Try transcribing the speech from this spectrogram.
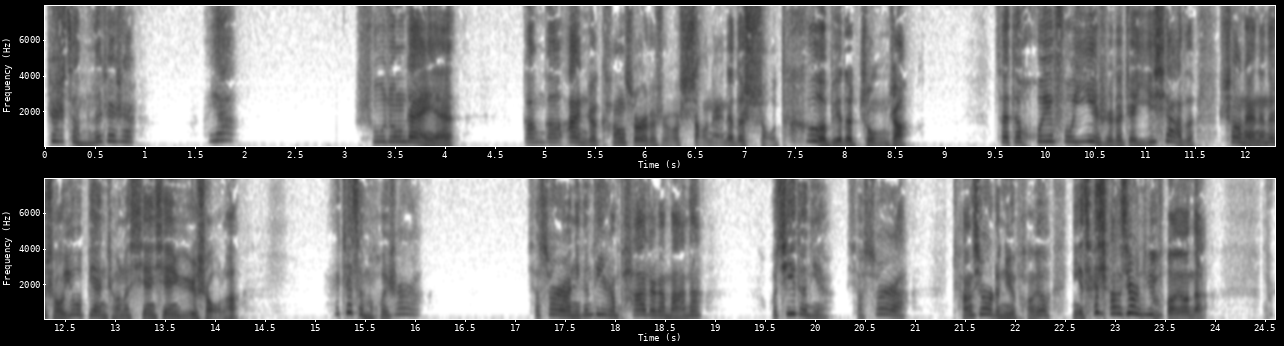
这是怎么了？这是，哎呀，书中代言，刚刚按着康 Sir 的时候，少奶奶的手特别的肿胀，在他恢复意识的这一下子，少奶奶的手又变成了纤纤玉手了。哎，这怎么回事啊？小穗儿啊，你跟地上趴着干嘛呢？我记得你。小穗儿啊，长袖的女朋友，你才长袖女朋友呢，不是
